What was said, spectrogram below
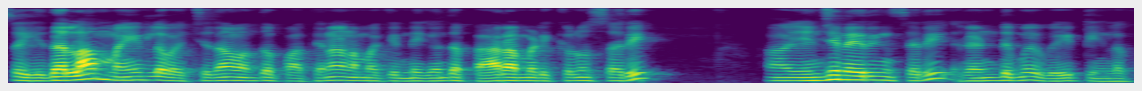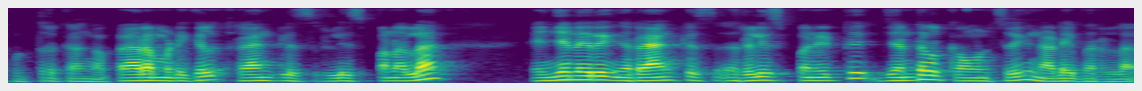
ஸோ இதெல்லாம் மைண்டில் வச்சு தான் வந்து பார்த்தீங்கன்னா நமக்கு இன்றைக்கி வந்து பேராமெடிக்கலும் சரி இன்ஜினியரிங் சரி ரெண்டுமே வெயிட்டிங்கில் கொடுத்துருக்காங்க. பேராமெடிக்கல் ரேங்க் லிஸ்ட் ரிலீஸ் பண்ணலை. இன்ஜினியரிங் ரேங்க் லிஸ்ட் ரிலீஸ் பண்ணிவிட்டு ஜென்ரல் கவுன்சிலிங் நடைபெறலை.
